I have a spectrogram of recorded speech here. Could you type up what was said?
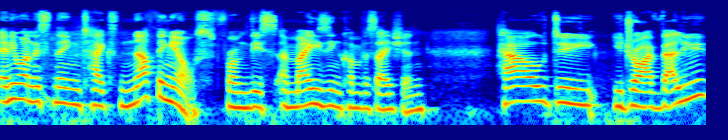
anyone listening takes nothing else from this amazing conversation, how do you drive value?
